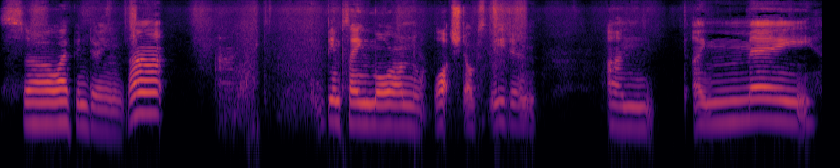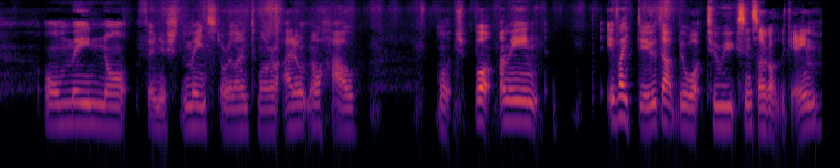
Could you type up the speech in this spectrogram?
So I've been doing that. Been playing more on Watch Dogs Legion, and I may or may not finish the main storyline tomorrow. I don't know how much, but I mean, if I do, that'd be what two weeks since I got the game.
